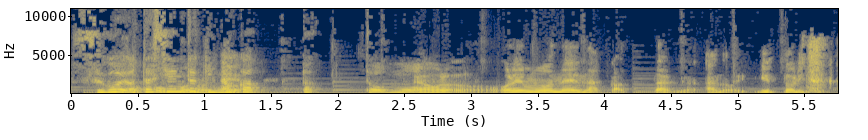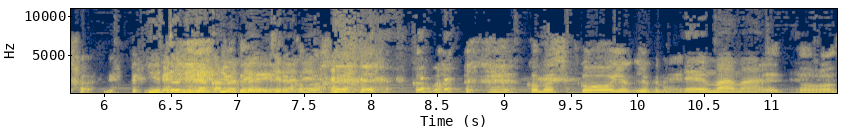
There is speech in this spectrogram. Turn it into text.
すごい、私の時なかったと思う。いや俺俺もね、なかった。あの、ゆとりだからね。ゆとりだからね、うちらね。この、この、この思考よよくないね。えー、まあまあ。えっと、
